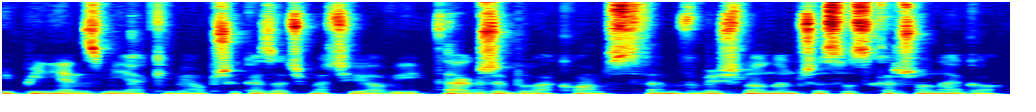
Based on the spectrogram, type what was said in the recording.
i pieniędzmi, jakie miał przekazać Maciejowi, także była kłamstwem wymyślonym przez oskarżonego.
